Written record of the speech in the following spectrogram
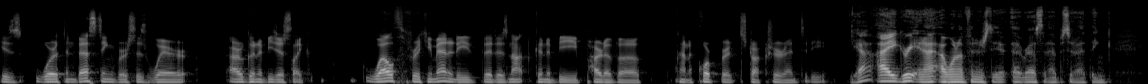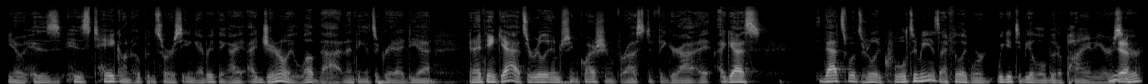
is worth investing versus where are going to be just like wealth for humanity that is not going to be part of a kind of corporate structure entity. Yeah, I agree, and I, I want to finish the uh, rest of the episode. I think you know his his take on open sourcing everything. I, I generally love that, and I think it's a great idea. And I think yeah, it's a really interesting question for us to figure out. I, I guess that's what's really cool to me is I feel like we're we get to be a little bit of pioneers Yeah, here,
